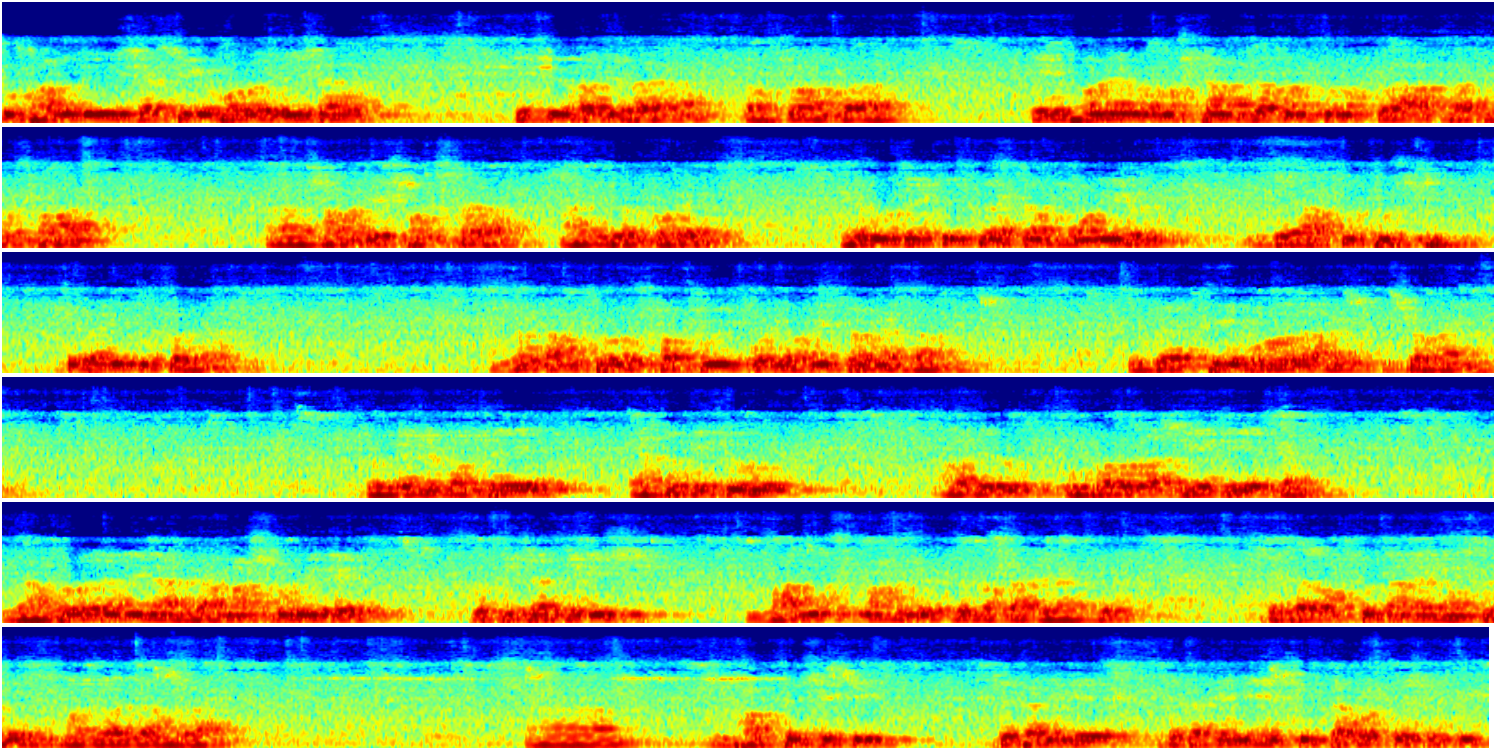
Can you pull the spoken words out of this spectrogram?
খুব ভালো জিনিস, এর থেকে বড় জিনিস আর কিছুই হতে পারে না। তখন আমরা, এই ধরনের অনুষ্ঠান যখন কোনো ক্লাব বা কোনো সমাজ সামাজিক সংস্থা আয়োজন করে, এর মধ্যে কিন্তু একটা মনের যে আত্মতুষ্টি, সেটা কিন্তু চলে আসে। আমরা দান তো সবসময় করি, অনেক ধরনের দান কিন্তু এর থেকে বড় দান কিছু হয় না। শরীরের মধ্যে এত কিছু আমাদের উপরওয়ালা দিয়ে দিয়েছেন যে আমরাও জানি না যে আমার শরীরের প্রতিটা জিনিস মানুষ, মানুষের জন্য কাজে আসবে সেটা রক্তদানের মধ্যে মাঝে মাঝে আমরা ভাবতে শিখি, সেটা নিয়ে, সেটাকে নিয়ে চিন্তা করতে শিখি।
